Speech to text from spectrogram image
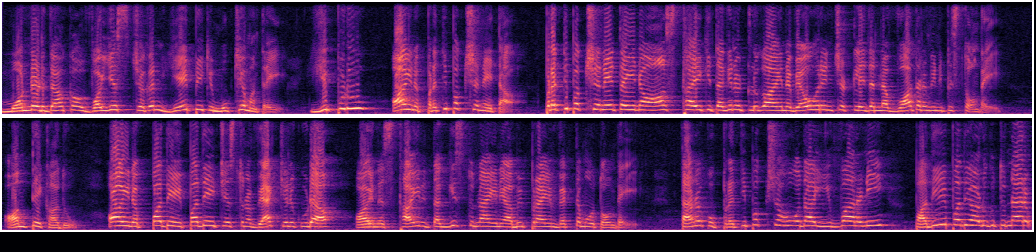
మొన్నటిదాకా వైఎస్ జగన్ ఏపీకి ముఖ్యమంత్రి. ఇప్పుడు ఆయన ప్రతిపక్ష నేత. ప్రతిపక్ష నేత అయిన ఆ స్థాయికి తగినట్లుగా ఆయన వ్యవహరించట్లేదన్న వాదన వినిపిస్తోంది. అంతేకాదు ఆయన పదే పదే చేస్తున్న వ్యాఖ్యలు కూడా ఆయన స్థాయిని తగ్గిస్తున్నాయనే అభిప్రాయం వ్యక్తమవుతోంది. తనకు ప్రతిపక్ష హోదా ఇవ్వాలని పదే పదే అడుగుతున్నారు.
